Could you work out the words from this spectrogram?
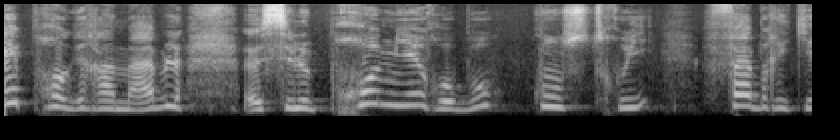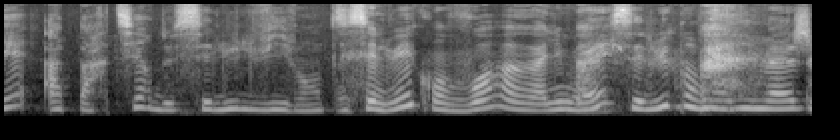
et programmable. C'est le premier robot construit, fabriqué à partir de cellules vivantes. Et c'est lui qu'on voit euh, à l'image. Oui, c'est lui qu'on voit à l'image.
